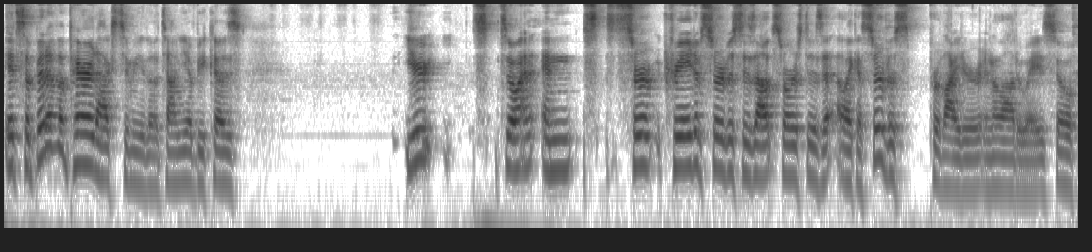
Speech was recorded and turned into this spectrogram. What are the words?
it's a bit of a paradox to me though, Tanya, because you're so and, and ser- creative services outsourced is like a service provider in a lot of ways. So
